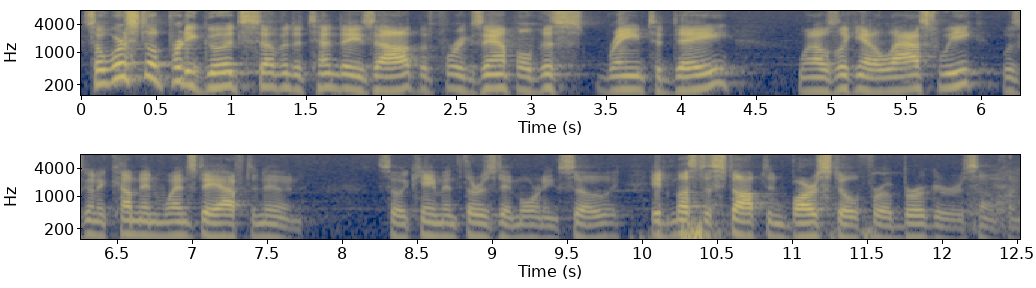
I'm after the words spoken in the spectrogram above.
so we're still pretty good, seven to 10 days out. But for example, this rain today, when I was looking at it last week, was going to come in Wednesday afternoon. So it came in Thursday morning. So it must have stopped in Barstow for a burger or something.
